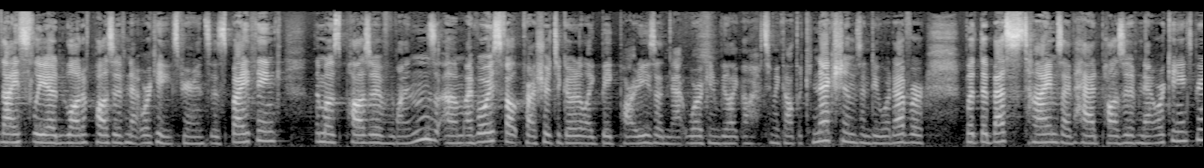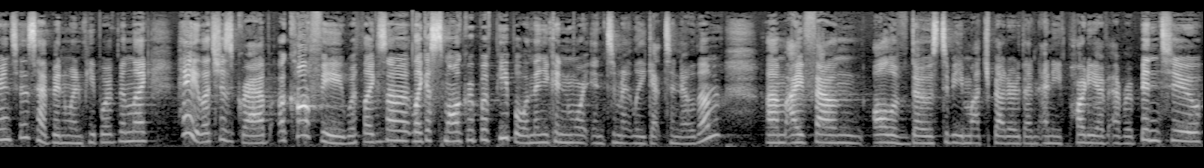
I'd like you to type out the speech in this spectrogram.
nicely a lot of positive networking experiences. But I think the most positive ones, um, I've always felt pressure to go to like big parties and network and be like, oh, I have to make all the connections and do whatever. But the best times I've had positive networking experiences have been when people have been like, hey, let's just grab a coffee with like some like a small group of people, and then you can more intimately get to know them. Um, I found all of those to be much better than any party I've ever been to,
